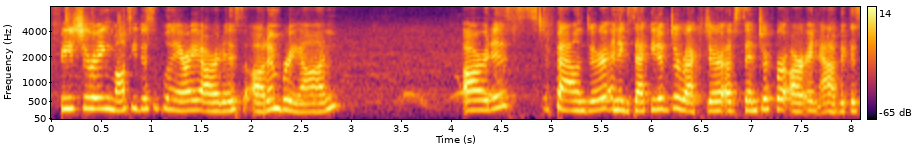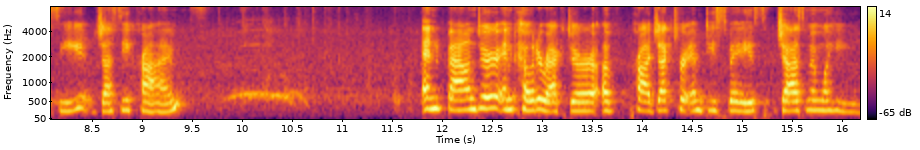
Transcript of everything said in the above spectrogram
featuring multidisciplinary artist Autumn Breon, artist, founder, and executive director of Center for Art and Advocacy, Jesse Krimes, and founder and co director of Project for Empty Space, Jasmine Wahi.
